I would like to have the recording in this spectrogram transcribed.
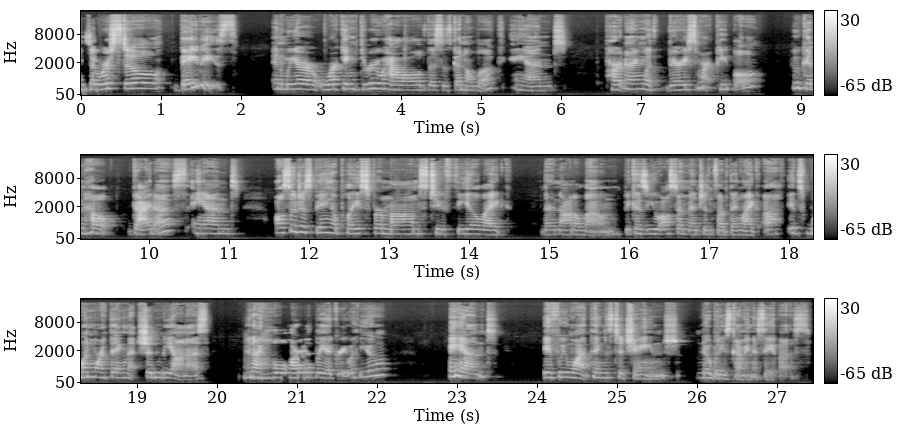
and so we're still babies and we are working through how all of this is going to look and partnering with very smart people who can help guide us and also just being a place for moms to feel like they're not alone because you also mentioned something like oh it's one more thing that shouldn't be on us and i Mhm. wholeheartedly agree with you and if we want things to change nobody's coming to save us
